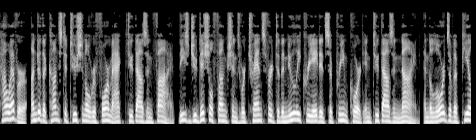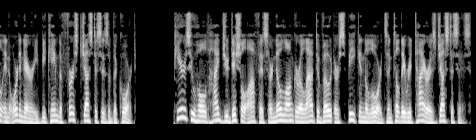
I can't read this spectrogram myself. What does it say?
However, under the Constitutional Reform Act 2005, these judicial functions were transferred to the newly created Supreme Court in 2009, and the Lords of Appeal in Ordinary became the first justices of the court. Peers who hold high judicial office are no longer allowed to vote or speak in the Lords until they retire as justices.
